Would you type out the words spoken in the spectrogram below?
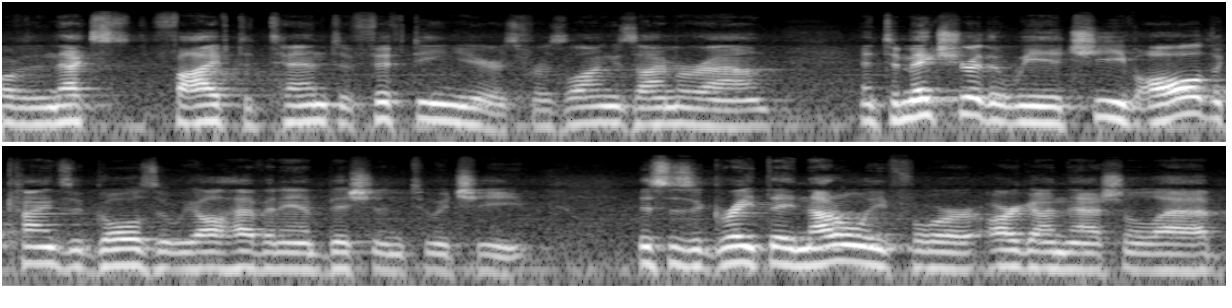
over the next five to 10 to 15 years, for as long as I'm around, and to make sure that we achieve all the kinds of goals that we all have an ambition to achieve. This is a great day not only for Argonne National Lab,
